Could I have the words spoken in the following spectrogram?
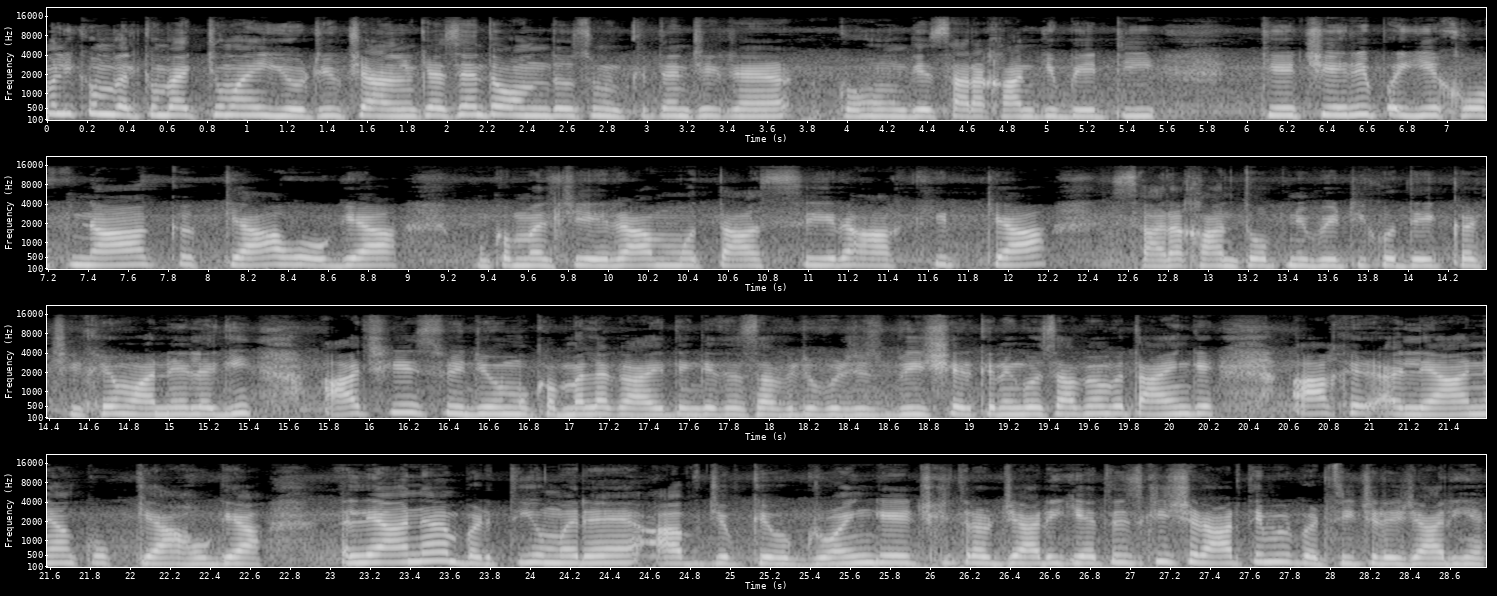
वालेकुम welcome back to my YouTube channel कैसे हैं तो हम दोस्तों उम्मीद हैं ठीक को होंगे सारा खान की बेटी के चेहरे पर ये खौफनाक क्या हो गया? मुकम्मल चेहरा, मुतासर आखिर क्या? सारा खान तो अपनी बेटी को देखकर चीखें मारने लगी। आज की इस वीडियो में मुकम्मल लगाई देंगे तो वीडियो भी शेयर करेंगे और साथ में बताएँगे आखिर अलियाना को क्या हो गया। अलियाना बढ़ती उम्र है, अब जबकि वो ग्रोइंग एज की तरफ़ जा रही है तो इसकी शरारतें भी बढ़ती चली जा रही हैं।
